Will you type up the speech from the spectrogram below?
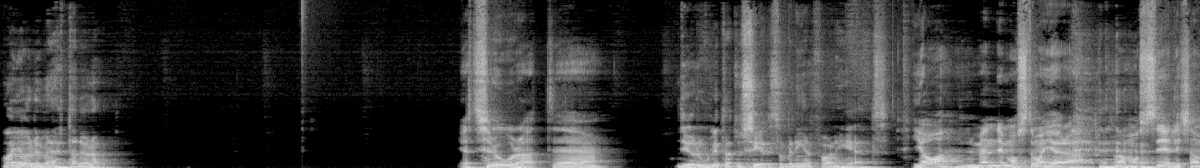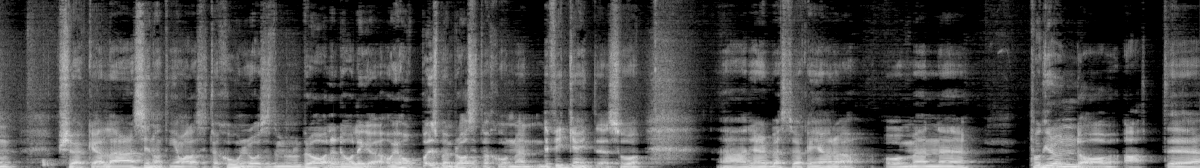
Vad gör du med detta nu då? Jag tror att... Eh, Det är roligt att du ser det som en erfarenhet. ja, men det måste man göra. Man måste ju liksom försöka lära sig någonting av alla situationer oavsett om de är bra eller dåliga. Och jag hoppades på en bra situation men det fick jag inte. Så eh, det är det bästa jag kan göra. Och, men eh, på grund av att eh,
